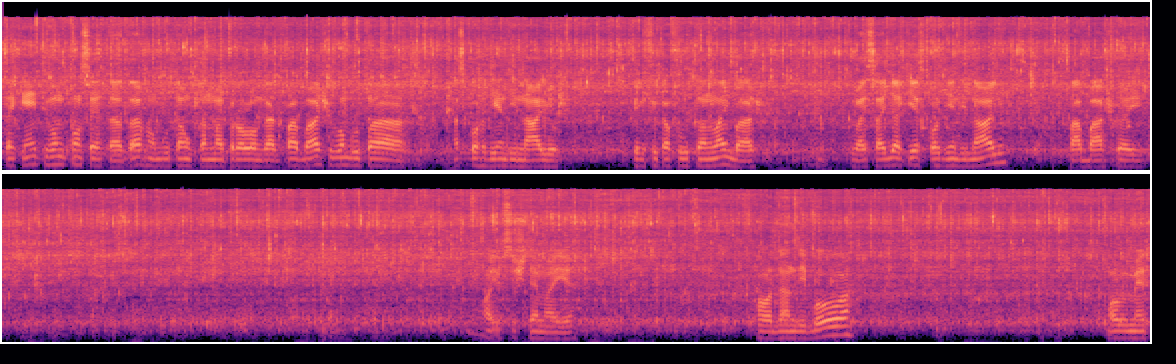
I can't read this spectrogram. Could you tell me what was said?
Tá quente, vamos consertar, tá? Vamos botar um cano mais prolongado para baixo e vamos botar as cordinhas de nalho que ele fica flutuando lá embaixo. Vai sair daqui as cordinhas de nalho para baixo aí. Olha o sistema aí. Rodando de boa. Movimento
